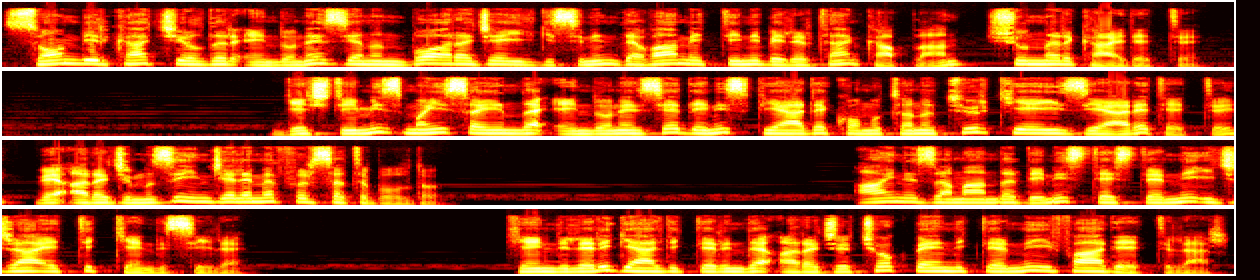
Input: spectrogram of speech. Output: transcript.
Son birkaç yıldır Endonezya'nın bu araca ilgisinin devam ettiğini belirten Kaplan, şunları kaydetti. Geçtiğimiz Mayıs ayında Endonezya Deniz Piyade Komutanı Türkiye'yi ziyaret etti ve aracımızı inceleme fırsatı buldu. Aynı zamanda deniz testlerini icra ettik kendisiyle. Kendileri geldiklerinde aracı çok beğendiklerini ifade ettiler.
